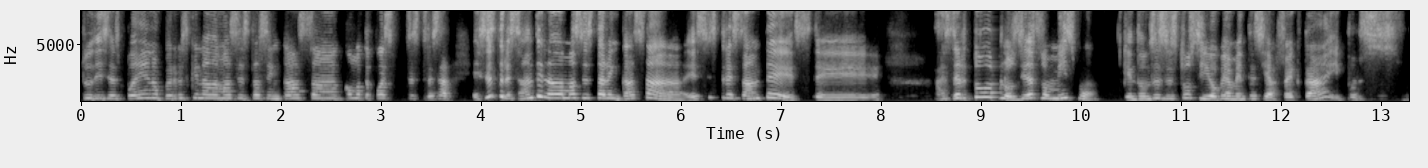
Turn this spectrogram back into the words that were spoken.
Tú dices, bueno, pero es que nada más estás en casa, ¿cómo te puedes estresar? Es estresante nada más estar en casa, es estresante este, hacer todos los días lo mismo, que entonces esto sí obviamente sí afecta y pues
